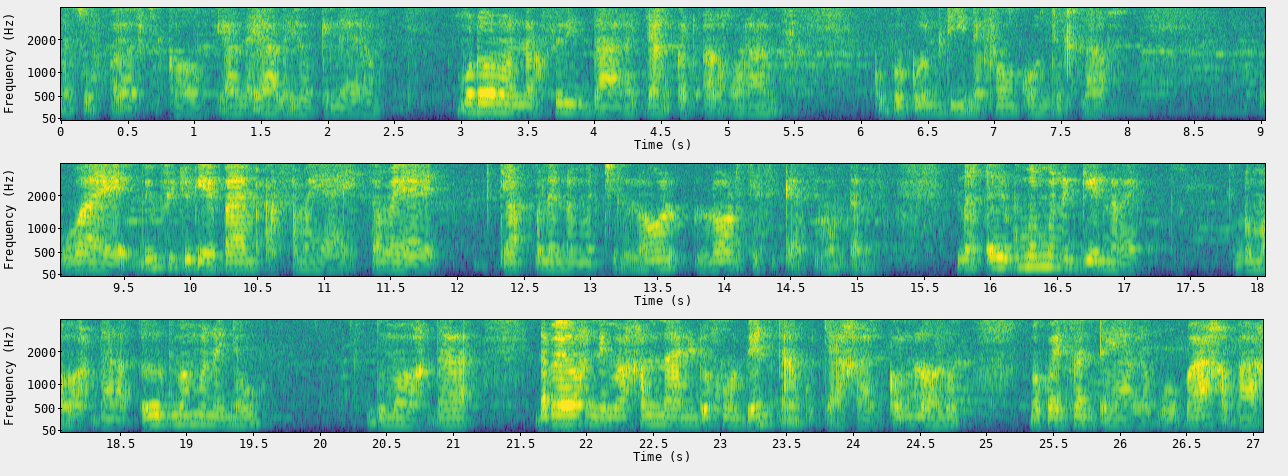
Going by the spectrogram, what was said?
na suuf oyof ci kawam yàlla na yàlla yokki leeram. Mu doonoon nag sëriñ daara jànkatu alxuraan ku bëggoon diine fonkoon lislaam. Waaye bi mu fi jógee bàyyi ak sama yaay sama yaay jàppale na ma ci lool lool ci sikkar si tamit. Ndax heure bu ma mën a rek duma wax dara. Heure bu ma mën duma wax dara. Damay wax ni ma ni doxoo benn tànku caaxaan. Kon loolu ma koy sant bu baax a baax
